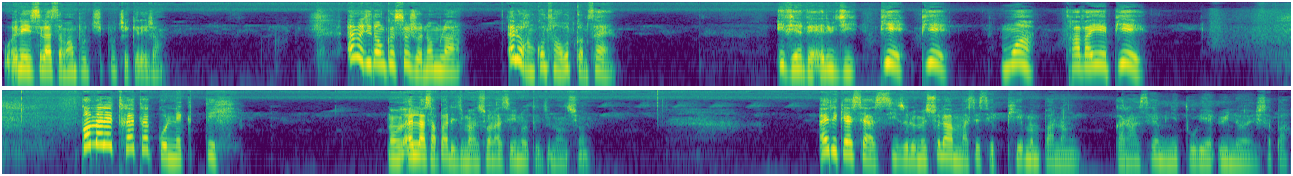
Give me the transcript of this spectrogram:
Vous venez ici là seulement pour, checker les gens. Elle me dit donc que ce jeune homme-là, elle le rencontre en route comme ça. Hein. Il vient vers elle, lui dit, pied, pied, moi, travailler, pied. Comme elle est très, très connectée. Non, elle, là, ça n'a pas de dimension, c'est une autre dimension. Elle dit qu'elle s'est assise, le monsieur là a massé ses pieds même pendant 45 minutes ou bien une heure, je ne sais pas.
